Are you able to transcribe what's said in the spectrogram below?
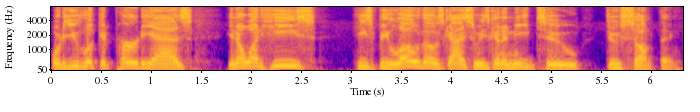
Or do you look at Purdy as, you know what, he's he's below those guys, so he's going to need to do something?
